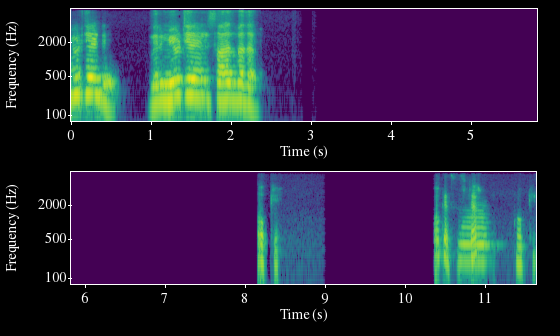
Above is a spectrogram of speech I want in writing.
మ్యూట్ చేయండి. మీరు మ్యూట్ చేయండి Swaraj brother okay. Okay sister. Okay.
